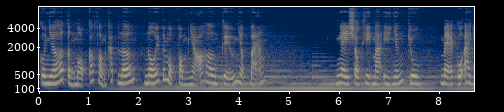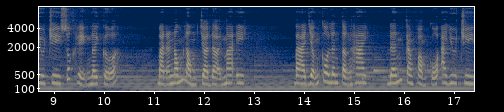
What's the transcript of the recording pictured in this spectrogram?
cô nhớ tầng một có phòng khách lớn nối với một phòng nhỏ hơn kiểu nhật bản. Ngay sau khi ma y nhấn chuông, mẹ của ayuji xuất hiện nơi cửa. Bà đã nóng lòng chờ đợi ma y. Bà dẫn cô lên tầng hai, đến căn phòng của ayuji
